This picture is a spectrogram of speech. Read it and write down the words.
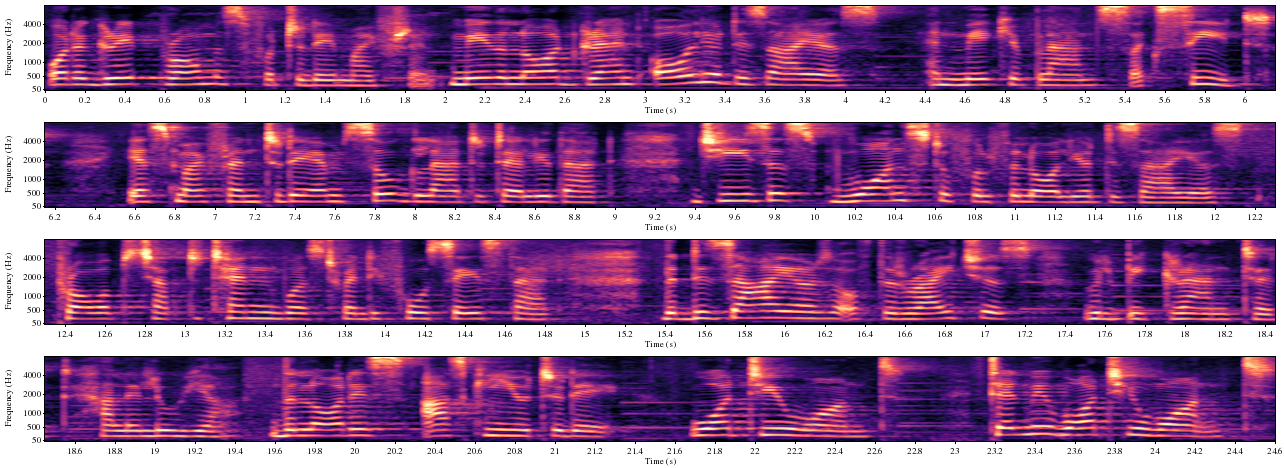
What a great promise for today, my friend. May the Lord grant all your desires and make your plans succeed. Yes, my friend, today I'm so glad to tell you that Jesus wants to fulfill all your desires. Proverbs chapter 10, verse 24 says that the desires of the righteous will be granted. Hallelujah. The Lord is asking you today, what do you want? Tell me what you want.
